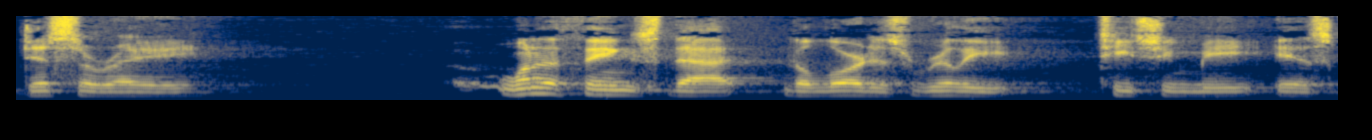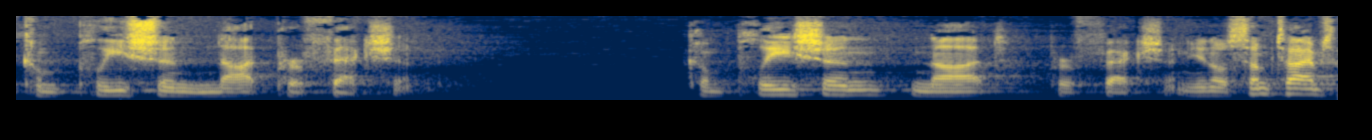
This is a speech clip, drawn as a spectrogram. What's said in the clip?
disarray. One of the things that the Lord is really teaching me is completion, not perfection. Completion, not perfection. You know, sometimes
